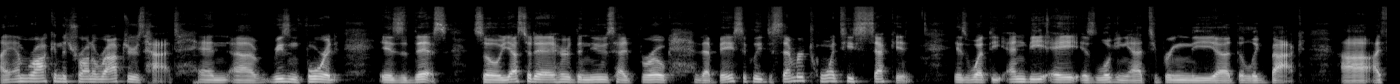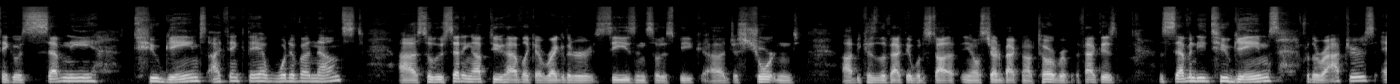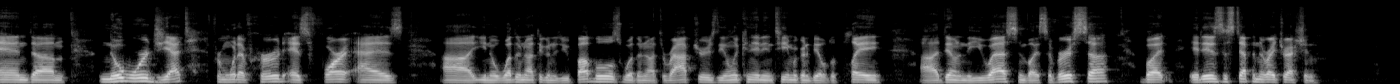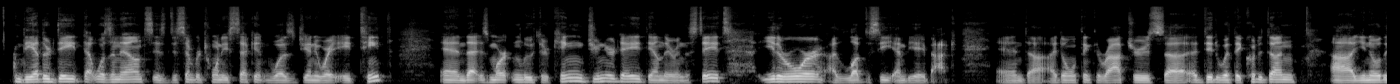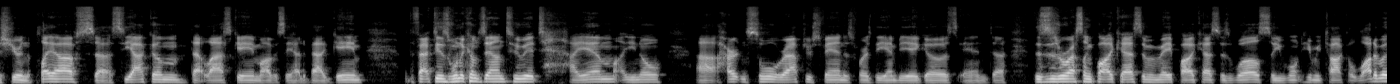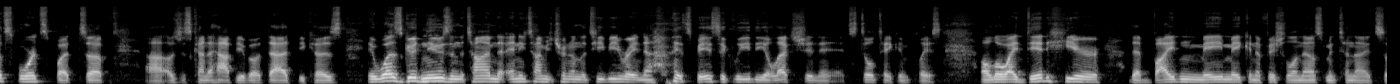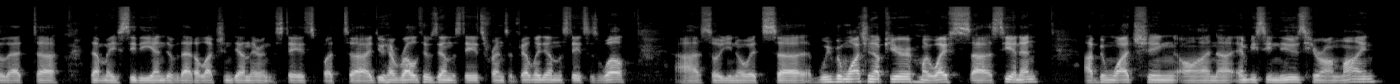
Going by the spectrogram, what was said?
I am rocking the Toronto Raptors hat, and uh, reason for it is this. So yesterday, I heard the news had broke that basically December 22nd is what the NBA is looking at to bring the uh, the league back. Uh, I think it was 70 two games, I think they would have announced. Uh, so they're setting up to have like a regular season, so to speak, uh, just shortened uh, because of the fact they would have started, you know, started back in October. But the fact is, 72 games for the Raptors, and um, no words yet from what I've heard as far as uh, you know whether or not they're going to do bubbles, whether or not the Raptors, the only Canadian team, are going to be able to play uh, down in the U.S. and vice versa. But it is a step in the right direction. The other date that was announced is December 22nd, was January 18th, and that is Martin Luther King Jr. Day down there in the States. Either or, I'd love to see NBA back. And uh, I don't think the Raptors uh, did what they could have done, uh, you know, this year in the playoffs. Uh, Siakam, that last game, obviously had a bad game. But the fact is, when it comes down to it, I am, you know, uh, heart and soul Raptors fan as far as the NBA goes. And uh, this is a wrestling podcast, MMA podcast as well. So you won't hear me talk a lot about sports, but uh, uh I was just kind of happy about that because it was good news in the time that anytime you turn on the TV right now, it's basically the election it's still taking place. Although I did hear that Biden may make an official announcement tonight, so that uh, that may see the end of that election down there in the states. But uh, I do have relatives down the states, friends and family down the states as well. Uh, so you know, it's uh, we've been watching up here. My wife's uh, CNN. I've been watching on NBC News here online,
